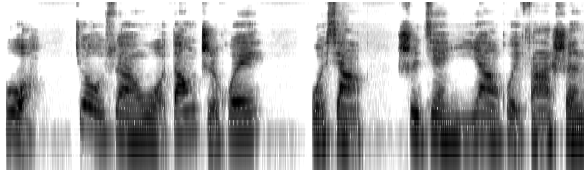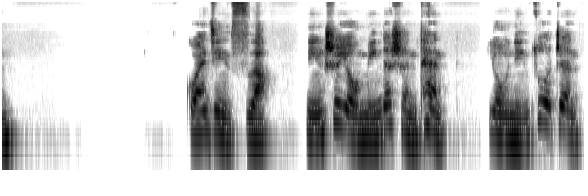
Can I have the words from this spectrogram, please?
不，就算我当指挥，我想事件一样会发生。关警司，您是有名的神探，有您作证，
